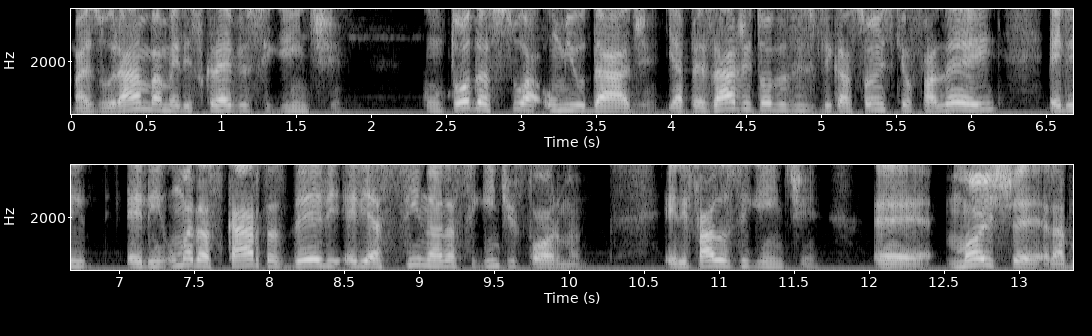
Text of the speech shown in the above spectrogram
Mas o Rambam ele escreve o seguinte, com toda a sua humildade, e apesar de todas as explicações que eu falei, ele, ele, uma das cartas dele, ele assina da seguinte forma. Ele fala o seguinte, é, Rab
